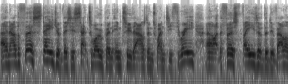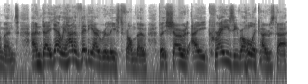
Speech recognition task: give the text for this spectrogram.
Uh, now the first stage of this is set to open in 2023, uh, like the first phase of the development. And uh, yeah, we had a video released from them that showed a crazy roller coaster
